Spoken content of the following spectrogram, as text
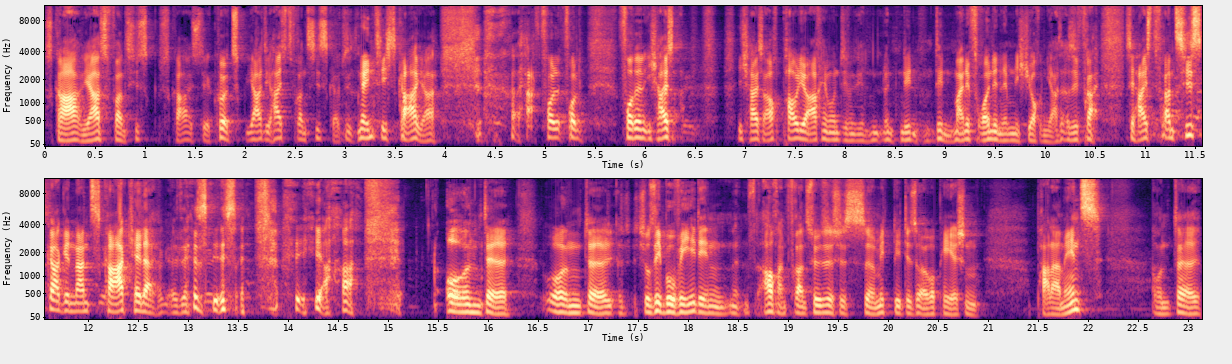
Ska, ja, Franziska, Ska ist hier kurz, ja, die heißt Franziska, sie nennt sich Ska, ja. voll, voll, voll, ich heiße ich heiß auch Paul Joachim und meine Freundin nämlich Jochen. Ja, also sie, sie heißt Franziska, genannt Ska Keller. Das ist, ja. Und, äh, und äh, José Bové, den, auch ein französisches Mitglied des Europäischen Parlaments. Und äh,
